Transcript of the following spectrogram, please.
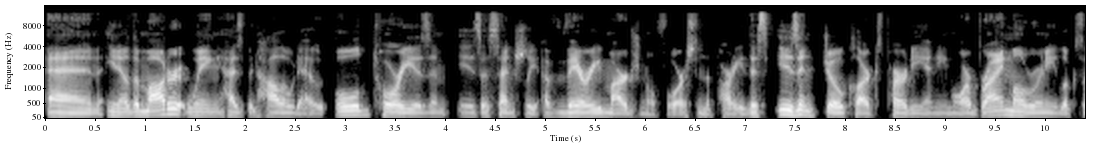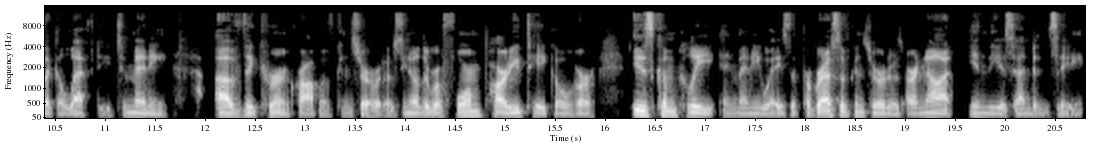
And, you know, the moderate wing has been hollowed out. Old Toryism is essentially a very marginal force in the party. This isn't Joe Clark's party anymore. Brian Mulroney looks like a lefty to many of the current crop of conservatives. You know, the Reform Party takeover is complete in many ways. The progressive conservatives are not in the ascendancy.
